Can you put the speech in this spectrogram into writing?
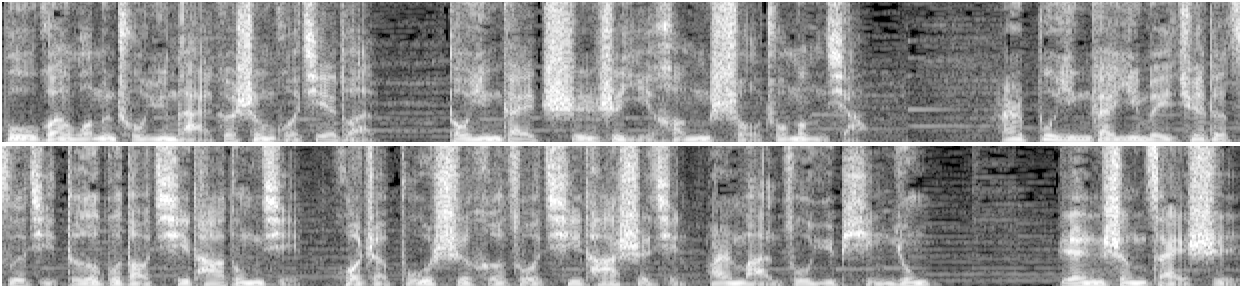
不管我们处于哪个生活阶段。都应该持之以恒守住梦想，而不应该因为觉得自己得不到其他东西或者不适合做其他事情而满足于平庸。人生在世，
